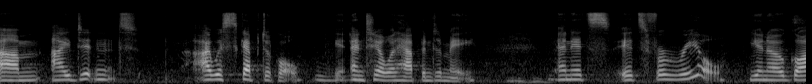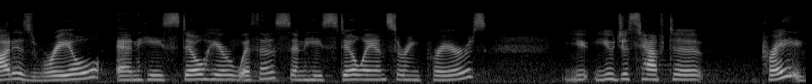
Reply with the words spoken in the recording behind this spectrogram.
Um, I didn't, I was skeptical i- until it happened to me. And it's, it's for real. You know, God is real and He's still here with us and He's still answering prayers. You, you just have to pray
